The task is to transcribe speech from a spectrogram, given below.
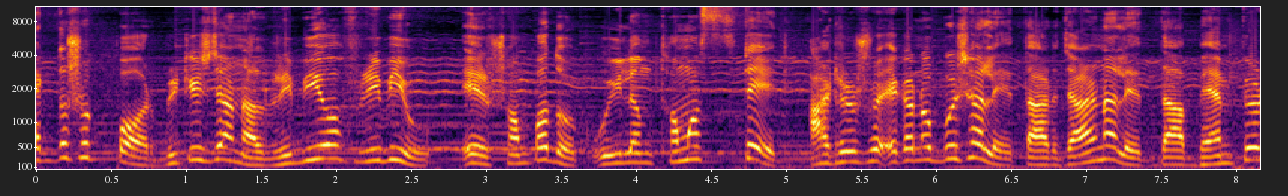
এক দশক পর British journal review of review এর সম্পাদক উইলিয়াম থমাস স্টেট আঠেরোশো একানব্বই সালে তার জার্নালে দ্য ভ্যাম্পিয়র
